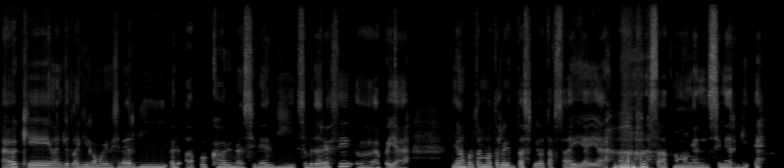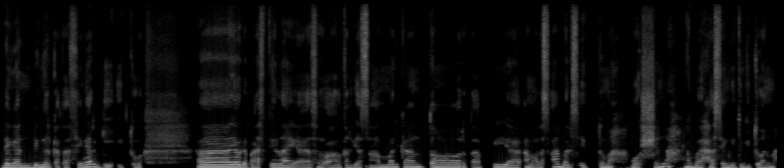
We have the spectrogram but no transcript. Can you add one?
Oke, lanjut lagi ngomongin sinergi. Ada apakah dengan sinergi? Sebenarnya sih uh, apa ya? Yang pertama terlintas di otak saya ya saat ngomongin sinergi. Eh, dengan dengar kata sinergi itu Uh, ya udah pastilah ya soal kerjasama di kantor, tapi ya, ah, males ah itu mah, bosen ah ngebahas yang gitu-gituan mah.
